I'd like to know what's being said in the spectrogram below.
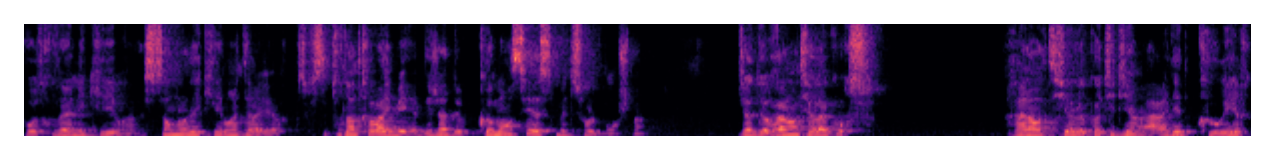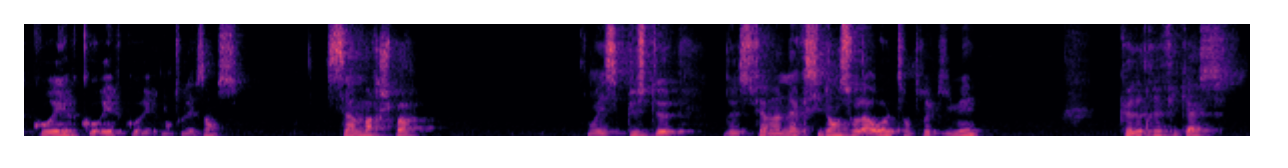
pour retrouver un équilibre, un semblant d'équilibre intérieur. Parce que c'est tout un travail, mais déjà de commencer à se mettre sur le bon chemin. Déjà de ralentir la course, ralentir le quotidien, arrêter de courir, courir, courir, courir dans tous les sens. Ça ne marche pas. On risque plus de, de se faire un accident sur la route, entre guillemets, que d'être efficace.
